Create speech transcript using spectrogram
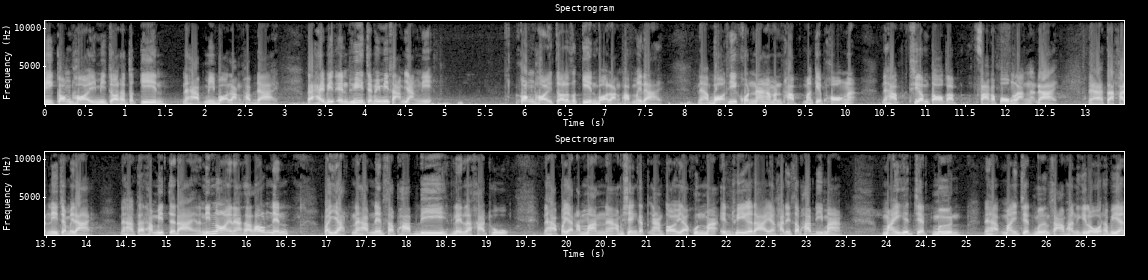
มีกล้องถอยมีจอทัชสกรีนนะครับมีเบาะหลังพับได้ แต่ไฮบริดเอนทรีจะไม่มี 3 อย่างนี้ กล้องถอยจอทัชสกรีนเบาะหลังพับไม่ได้นะเบาะที่คนนั่งอะมันพับมาเก็บของอะนะครับเชื่อมต่อกับฝากระโปรงหลังอะได้นะแต่คันนี้จะไม่ได้นะครับแต่ถ้ามิดจะได้นะนิดหน่อยนะแต่เราเน้น ประหยัดนะครับเน้นสภาพดีเน้นราคาถูกนะครับประหยัดน้ำมันนะเอาไปใช้งานต่ออยากคุณมาเอนทรีก็ได้อย่างคันนี้สภาพดีมาก ไม่แค่เจ็ดหมื่นนะครับไม่เจ็ดหมื่นสามพันกิโลทะเบียน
